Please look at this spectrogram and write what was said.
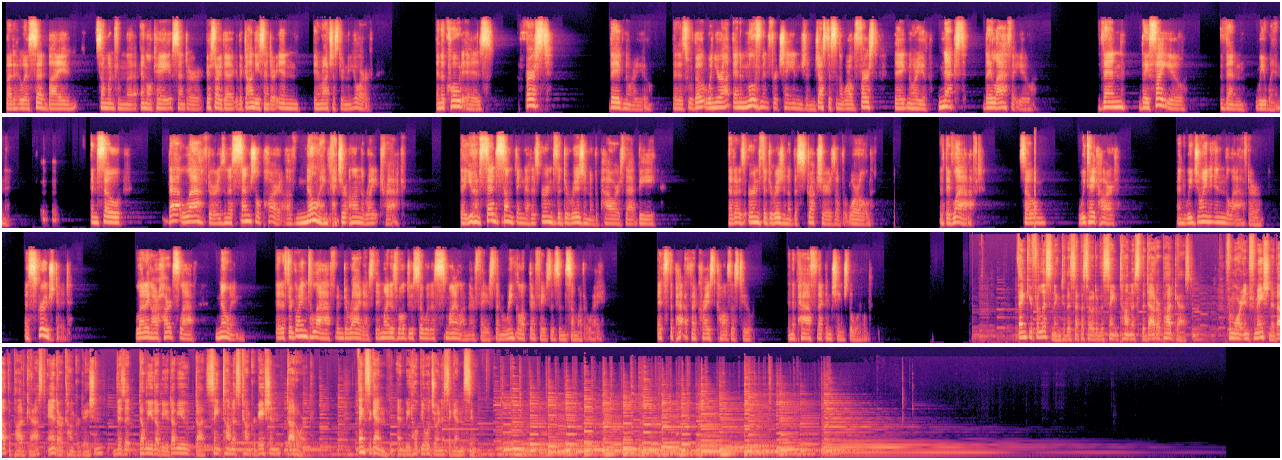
But it was said by someone from the MLK Center, or sorry, the, the Gandhi Center in, in Rochester, New York. And the quote is First, they ignore you. That is, when you're in a movement for change and justice in the world, first, they ignore you. Next, they laugh at you. Then they fight you. Then we win. and so that laughter is an essential part of knowing that you're on the right track, that you have said something that has earned the derision of the powers that be, that has earned the derision of the structures of the world, that they've laughed. So we take heart and we join in the laughter as Scrooge did, letting our hearts laugh, knowing that if they're going to laugh and deride us, they might as well do so with a smile on their face than wrinkle up their faces in some other way. It's the path that Christ calls us to, and the path that can change the world. Thank you for listening to this episode of the St. Thomas the Doubter podcast. For more information about the podcast and our congregation, visit www.stthomascongregation.org. Thanks again, and we hope you will join us again soon.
